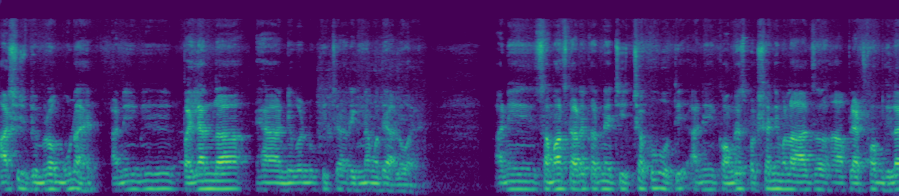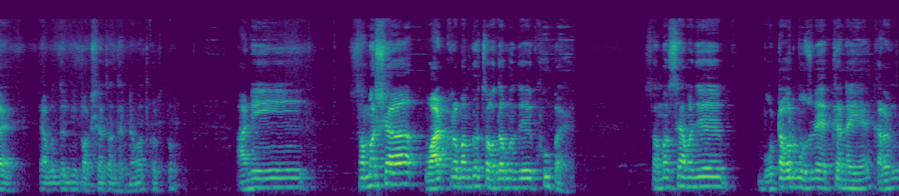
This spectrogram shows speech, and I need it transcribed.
आशिष भीमराव मून आहे आणि मी पहिल्यांदा ह्या निवडणुकीच्या रिंगणामध्ये आलो आहे. आणि समाजकार्य करण्याची इच्छा खूप होती आणि काँग्रेस पक्षाने मला आज हा प्लॅटफॉर्म दिला आहे त्याबद्दल मी पक्षाचा धन्यवाद करतो. आणि समस्या वार्ड क्रमांक चौदामध्ये खूप आहे. समस्या म्हणजे बोटावर मोजण्या इतक्या नाही आहे कारण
